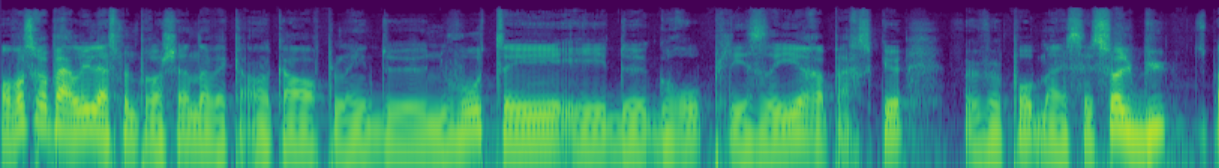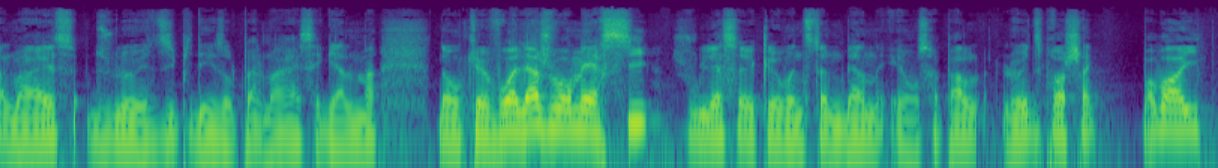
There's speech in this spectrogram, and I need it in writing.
On va se reparler la semaine prochaine avec encore plein de nouveautés et de gros plaisirs parce que veux pas, ben c'est ça le but du palmarès du lundi puis des autres palmarès également. Donc euh, voilà, je vous remercie. Je vous laisse avec le Winston Ben et on se reparle lundi prochain. Bye bye.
